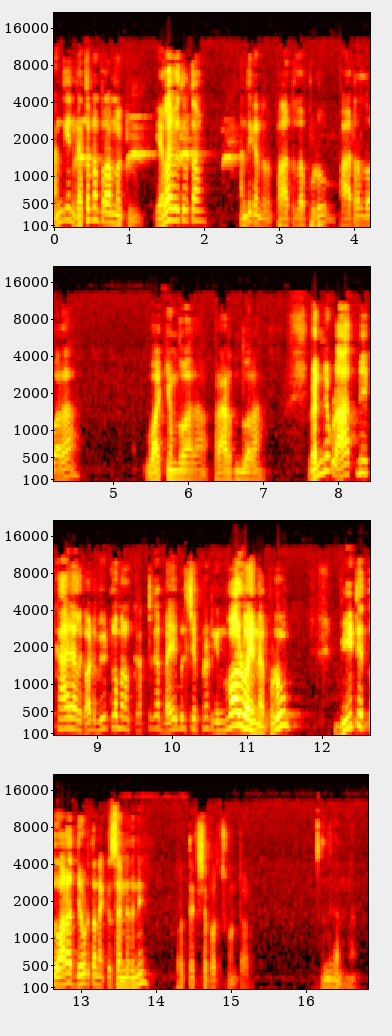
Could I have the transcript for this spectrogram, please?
అందుకని వెతకడం ప్రాముఖ్యం. ఎలా వెతుకుతాం? అందుకంటారు పాటలప్పుడు పాటల ద్వారా వాక్యం ద్వారా ప్రార్థన ద్వారా. ఇవన్నీ కూడా ఆత్మీయ కార్యాలు కాబట్టి వీటిలో మనం కరెక్ట్గా బైబిల్ చెప్పినట్టు ఇన్వాల్వ్ అయినప్పుడు వీటి ద్వారా దేవుడు తన యొక్క సన్నిధిని ప్రత్యక్షపరచుకుంటాడు. ఎందుకంటున్నాను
